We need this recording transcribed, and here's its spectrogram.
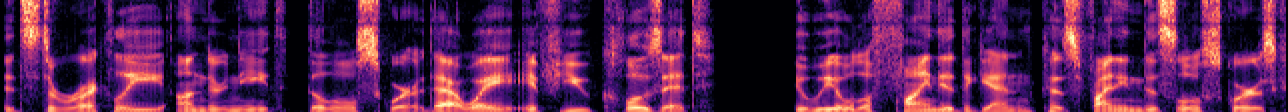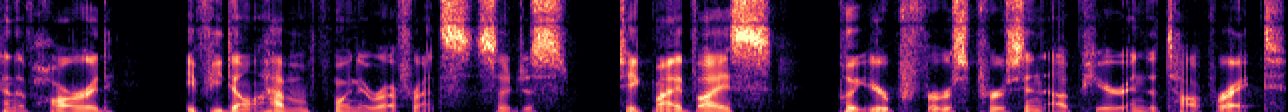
that's directly underneath the little square. That way, if you close it, you'll be able to find it again because finding this little square is kind of hard if you don't have a point of reference. So just take my advice, put your first person up here in the top right.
